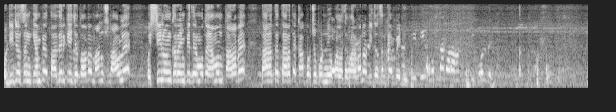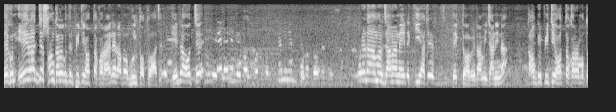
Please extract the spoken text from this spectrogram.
ওই ডিটেনশন ক্যাম্পে তাদেরকেই যেতে হবে মানুষ না হলে ওই শ্রীলঙ্কার এমপিদের মতো এমন তাড়াবে তাড়াতে তাড়াতে কাপড় চোপড় নিয়েও পালাতে পারবে না ডিটেনশন ক্যাম্পে দেখুন এই রাজ্যে সংখ্যালঘুদের পিটিয়ে হত্যা করা হয় না আপনার ভুল তথ্য আছে। এটা হচ্ছে এটা আমার জানা নেই এটা কি আছে দেখতে হবে এটা আমি জানি না। কাউকে পিটিয়ে হত্যা করার মতো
